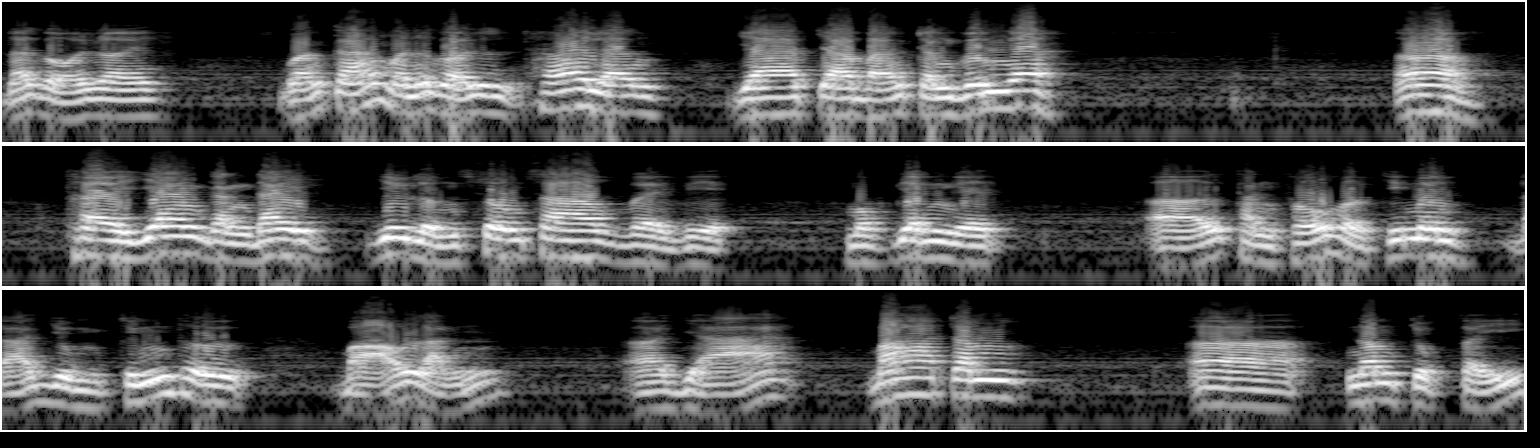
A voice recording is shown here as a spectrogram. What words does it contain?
đã gọi rồi quảng cáo mà nó gọi hai lần. Và chào bạn Trần Vinh nha. À, thời gian gần đây dư luận xôn xao về việc một doanh nghiệp ở thành phố Hồ Chí Minh đã dùng chứng thư bảo lãnh à, giả 350 à, tỷ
